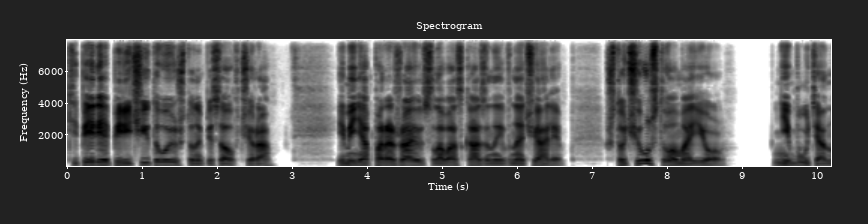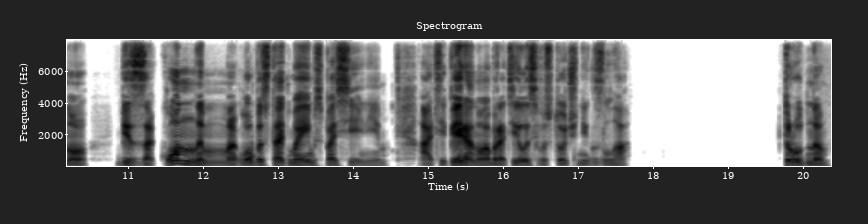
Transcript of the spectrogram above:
Теперь я перечитываю, что написал вчера, и меня поражают слова, сказанные в начале — что чувство мое, не будь оно беззаконным, могло бы стать моим спасением, а теперь оно обратилось в источник зла. Трудно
